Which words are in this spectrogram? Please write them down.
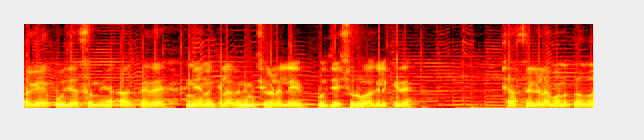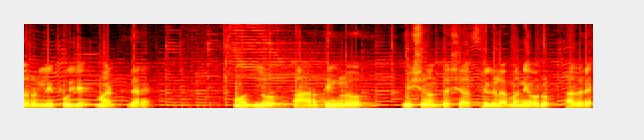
ಹಾಗೆ ಪೂಜಾ ಸಮಯ ಆಗ್ತಾ ಇದೆ. ಇನ್ನೇನು ಕೆಲವೇ ನಿಮಿಷಗಳಲ್ಲಿ ಪೂಜೆ ಶುರುವಾಗಲಿಕ್ಕಿದೆ. ಶಾಸ್ತ್ರಿಗಳ ಮನತದವರಲ್ಲಿ ಪೂಜೆ ಮಾಡ್ತಿದ್ದಾರೆ. ಮೊದಲು ಆರು ತಿಂಗಳು ವಿಶ್ವನಾಥ ಶಾಸ್ತ್ರಿಗಳ ಮನೆಯವರು, ಆದರೆ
